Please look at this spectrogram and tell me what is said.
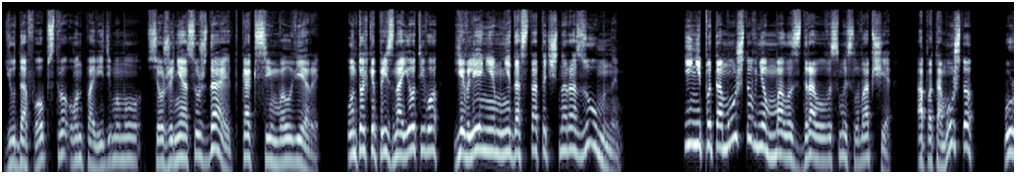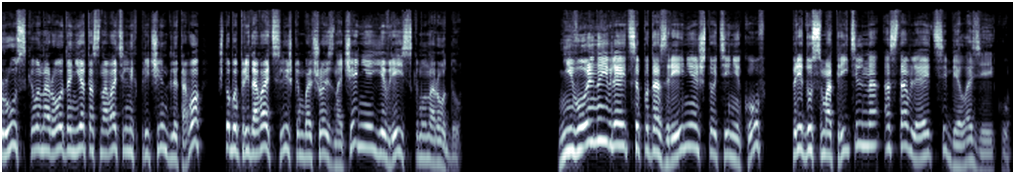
Юдофобство он, по-видимому, все же не осуждает, как символ веры. Он только признает его явлением недостаточно разумным. И не потому, что в нем мало здравого смысла вообще, а потому, что у русского народа нет основательных причин для того, чтобы придавать слишком большое значение еврейскому народу. Невольно является подозрение, что Тиняков предусмотрительно оставляет себе лазейку.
